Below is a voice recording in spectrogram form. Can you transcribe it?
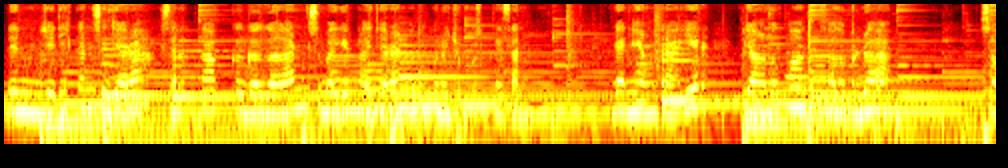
dan menjadikan sejarah serta kegagalan sebagai pelajaran untuk menuju kesuksesan. Dan yang terakhir, jangan lupa untuk selalu berdoa. So,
